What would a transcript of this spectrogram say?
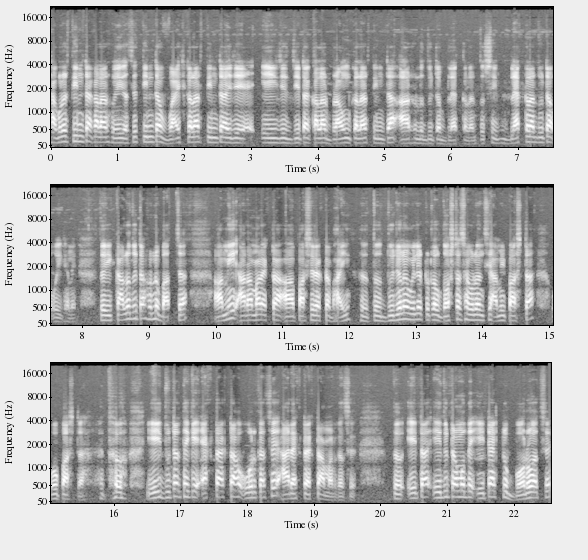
ছাগলের তিনটা কালার হয়ে গেছে, তিনটা হোয়াইট কালার তিনটা এই যে এই যে যেটা কালার ব্রাউন কালার তিনটা আর হলো দুইটা ব্ল্যাক কালার তো সেই ব্ল্যাক কালার দুইটা ওইখানে। তো এই কালো দুইটা হলো বাচ্চা। আমি আর আমার একটা পাশের একটা ভাই, তো দুজনে মিলে টোটাল দশটা ছাগল আনছি, আমি পাঁচটা, ও পাঁচটা। তো এই দুটার থেকে একটা একটা ওর কাছে আর একটা একটা আমার কাছে। তো এটা, এই দুটার মধ্যে এটা একটু বড় আছে,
